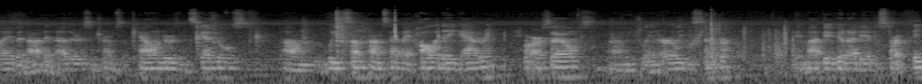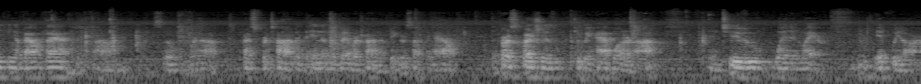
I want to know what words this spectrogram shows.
one way, but not in others in terms of calendars and schedules. Um, we sometimes have a holiday gathering for ourselves, um, usually in early December. It might be a good idea to start thinking about that, um, so we're not pressed for time at the end of November trying to figure something out. The first question is, do we have one or not? And two, when and where, if we are.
